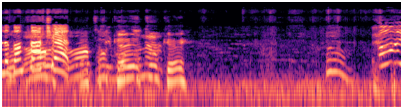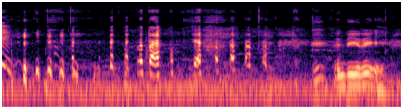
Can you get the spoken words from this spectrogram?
Ella, don't touch it. Oh, oh, it's okay, it's okay. Natakot siya. Hindi rin eh.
